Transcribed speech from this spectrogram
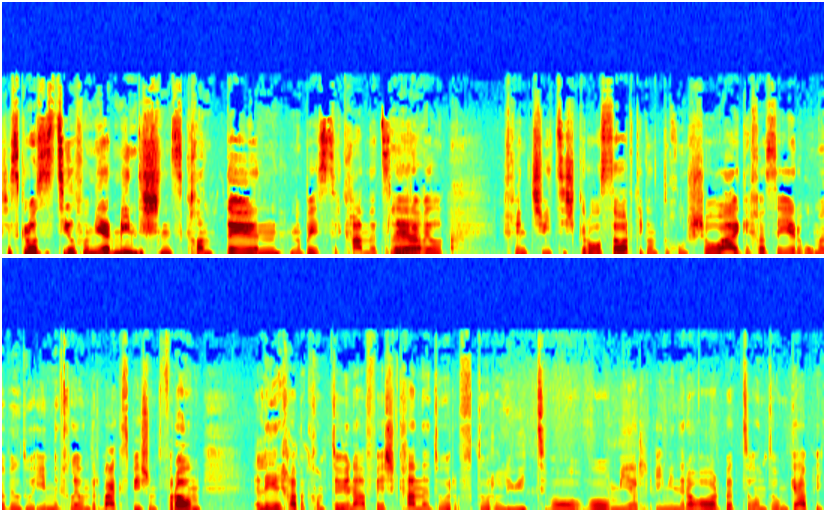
es ist ein grosses Ziel von mir, mindestens Kantone noch besser kennenzulernen, Ja. weil ich finde, die Schweiz ist grossartig und du kommst schon eigentlich auch sehr um, weil du immer ein bisschen unterwegs bist und vor allem lerne ich eben Kantone auch fest kennen durch, durch Leute, die wo, wo mir in meiner Arbeit und Umgebung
